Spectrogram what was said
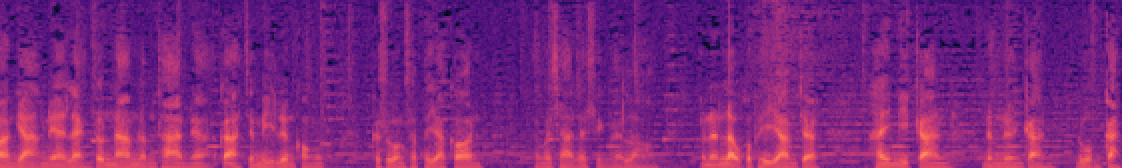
บางอย่างเนี่ยแหล่งต้นน้ำลำธารเนี่ยก็อาจจะมีเรื่องของกระทรวงทรัพยากร ธรรมชาติและสิ่งแวดล้อม เพราะฉะนั้นเราก็พยายามจะให้มีการดำเนินการร่วมกัน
